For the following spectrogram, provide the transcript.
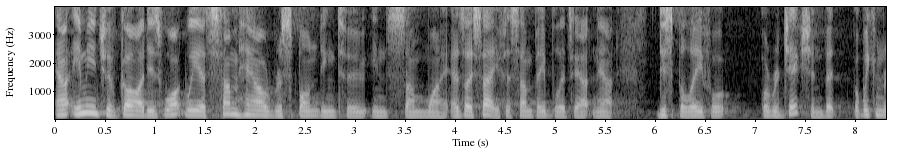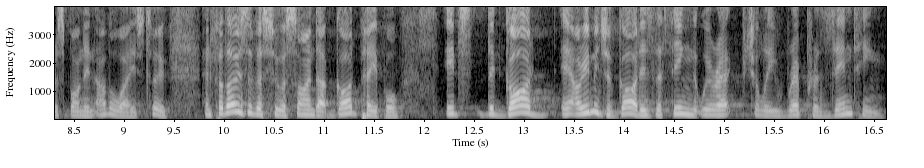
our image of God is what we are somehow responding to in some way. As I say, for some people, it's out and out disbelief or, or rejection, but, but we can respond in other ways too. And for those of us who are signed up God people, it's the God, our image of God is the thing that we're actually representing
